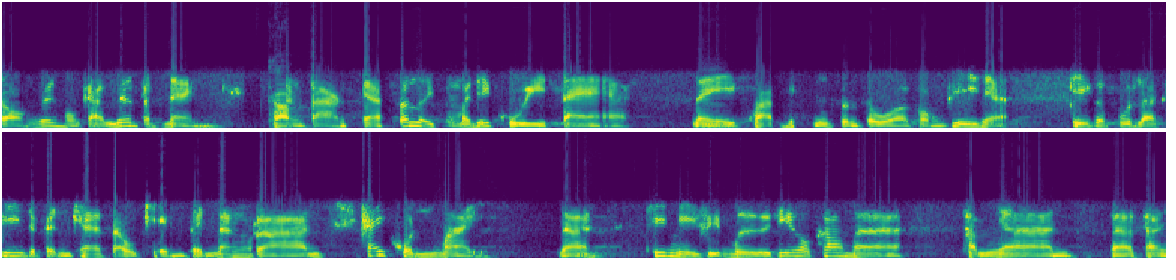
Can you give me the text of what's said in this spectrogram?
สองเรื่องของการเลื่อนตำแหน่งครับต่าง ๆ เนี่ยก็เลยยังไม่ได้คุยแต่ ในความเห็นส่วนตัวของพี่เนี่ย พี่ก็พูดแล้วพี่จะเป็นแค่เสาเข็มเป็นนั่งร้าน ให้คนใหม่นะที่มีฝีมือที่เขาเข้ามาทำงานนะทาง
